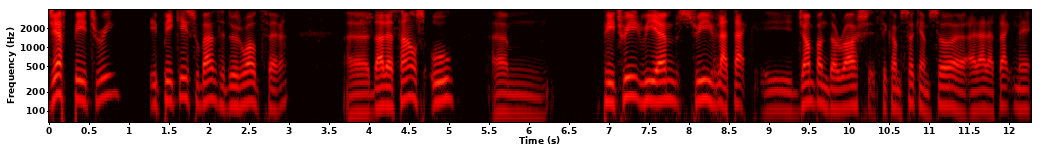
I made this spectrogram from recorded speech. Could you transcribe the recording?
Jeff Petrie et Piquet Souban, c'est deux joueurs différents. Euh, dans le sens où euh, Petrie, lui, aime suivre l'attaque. Il jump on the rush. C'est comme ça qu'il aime ça, aller à l'attaque. Mais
